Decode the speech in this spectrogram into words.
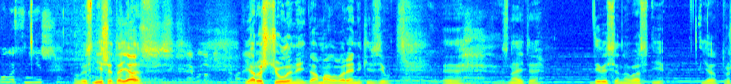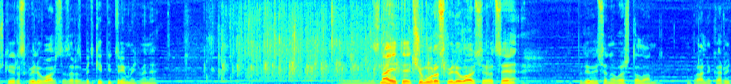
Голосніше. Голосніше, та я, я розчулений, да, мало вареників з'їв. Е, знаєте, дивишся на вас і я трошки розхвилювався. Зараз батьки підтримують мене. Е, знаєте, чому розхвилювався? Оце подивився на ваш талант. Ну, правильно кажуть,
